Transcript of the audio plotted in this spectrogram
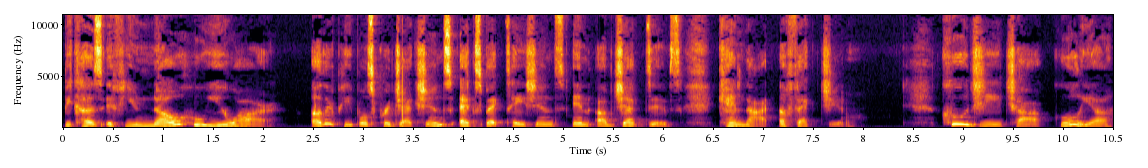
because if you know who you are, other people's projections, expectations, and objectives cannot affect you. Kujichagulia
